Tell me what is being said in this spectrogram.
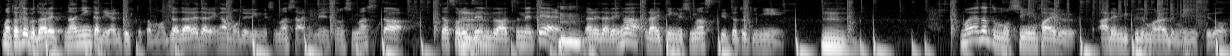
まあ、例えば誰何人かでやるときとかもじゃあ誰々がモデリングしましたアニメーションしました。じゃあそれ全部集めてうん。誰々がライティングしますって言ったときにうん。前だともうシーンファイルアレンビックでもらうでもいいんですけど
